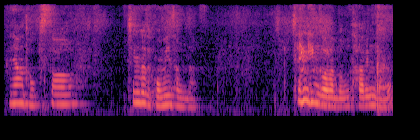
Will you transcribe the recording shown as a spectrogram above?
그냥 독서, 친구들 고민 상담. 생긴 거랑 너무 다른가요?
